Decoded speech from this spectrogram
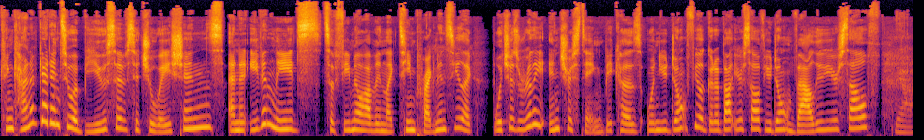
can kind of get into abusive situations and it even leads to female having like teen pregnancy like which is really interesting because when you don't feel good about yourself you don't value yourself yeah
